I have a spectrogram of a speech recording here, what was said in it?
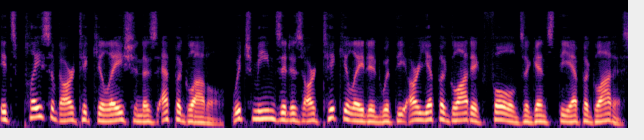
Its place of articulation is epiglottal, which means it is articulated with the aryepiglottic folds against the epiglottis.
